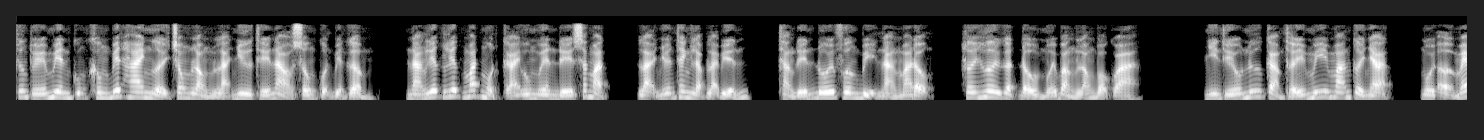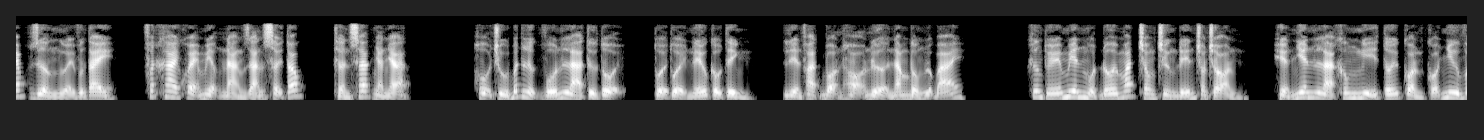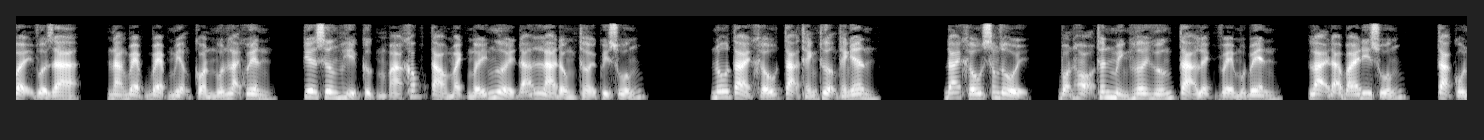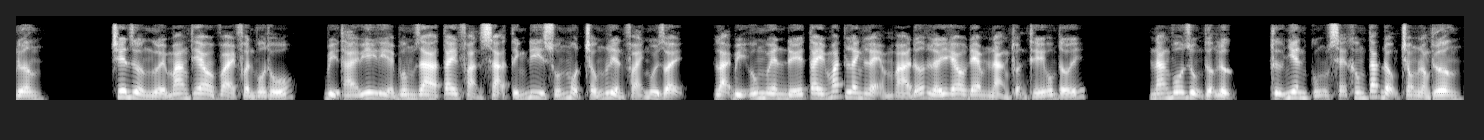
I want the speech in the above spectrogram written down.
Khương Thuế Miên cũng không biết hai người trong lòng là như thế nào sông cuộn biển gầm, nàng liếc liếc mắt một cái U Nguyên Đế sắc mặt, lại nhuyễn thanh lập lại biến, thẳng đến đối phương bị nàng ma động, hơi hơi gật đầu mới bằng lòng bỏ qua. Nhìn thiếu nữ cảm thấy mỹ mãn cười nhạt, ngồi ở mép giường người vươn tay, phất khai khỏe miệng nàng dán sợi tóc, thần sắc nhàn nhạt, nhạt. Hộ chủ bất lực vốn là tử tội, tuổi tuổi nếu cầu tình, liền phạt bọn họ nửa năm đồng lộc bãi. Khương Thuế Miên một đôi mắt trong trừng đến tròn tròn, hiển nhiên là không nghĩ tới còn có như vậy vừa ra, nàng bẹp bẹp miệng còn muốn lại khuyên, kia xương hỉ cực mà khóc tào mạch mấy người đã là đồng thời quỳ xuống. Nô tài khấu tạ thánh thượng thánh nhân. Đại khấu xong rồi, bọn họ thân mình hơi hướng tả lệch về một bên, lại đã bái đi xuống, tạ cô nương. Trên giường người mang theo vài phần vô thố, bị thái y lìa bung ra tay phản xạ tính đi xuống một trống liền phải ngồi dậy, lại bị ung nguyên đế tay mắt lanh lẹ mà đỡ lấy eo đem nàng thuận thế ôm tới. Nàng vô dụng thượng lực, tự nhiên cũng sẽ không tác động trong lòng thương.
